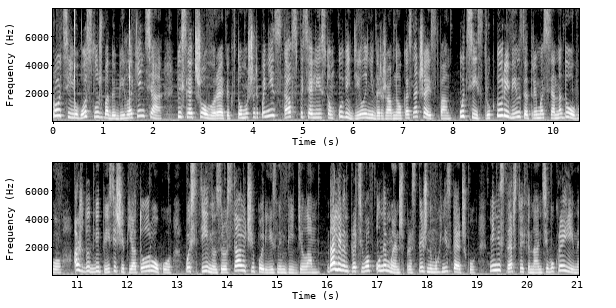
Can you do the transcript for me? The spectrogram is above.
році його служба добігла кінця, після чого Репік в тому Шерпені став спеціалістом у відділенні державного казначейства. У цій структурі він затримався надовго, аж до 2005 року, постійно зростаючи по різним відділам. Далі він працював у не менш престижному гніздечку Міністерстві фінансів України,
